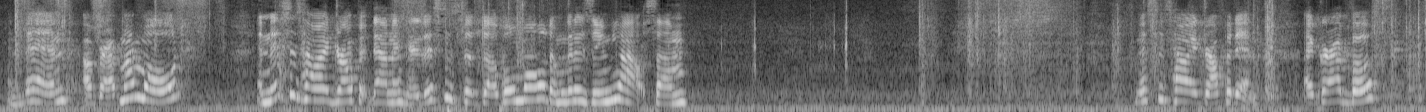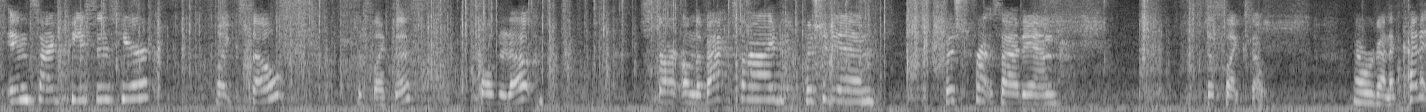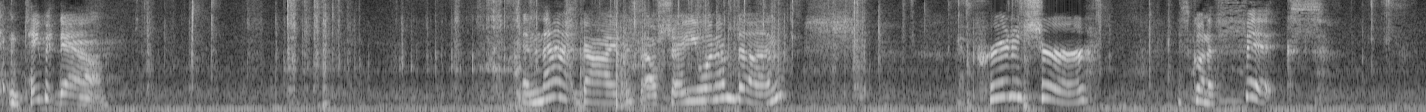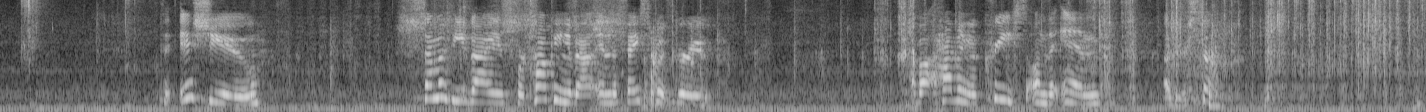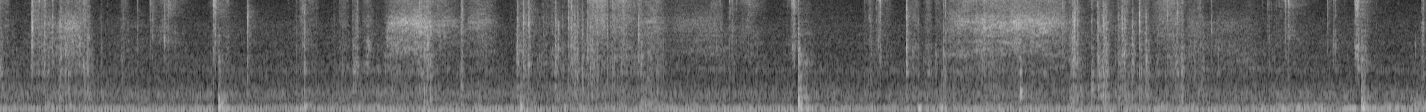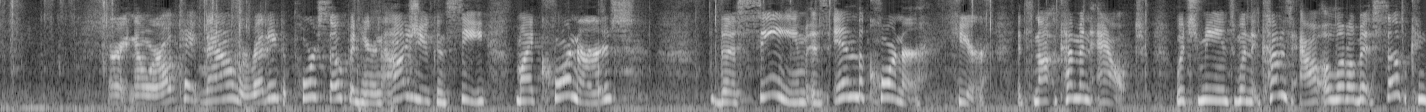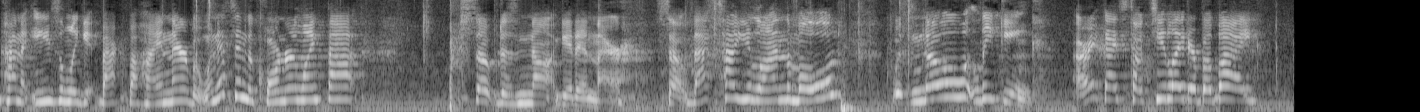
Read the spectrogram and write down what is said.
And then I'll grab my mold. And this is how I drop it down in here. This is the double mold. I'm going to zoom you out some. This is how I drop it in. I grab both inside pieces here, like so, just like this. Fold it up. Start on the back side, push it in, push the front side in, just like so. Now we're going to cut it and tape it down. And that, guys, I'll show you when I'm done. I'm pretty sure it's going to fix the issue some of you guys were talking about in the Facebook group about having a crease on the end of your soap. All right, now we're all taped down. We're ready to pour soap in here. And as you can see, my corners, the seam is in the corner here. It's not coming out, which means when it comes out a little bit, soap can kind of easily get back behind there. But when it's in the corner like that, soap does not get in there. So that's how you line the mold with no leaking. All right, guys, talk to you later. Bye-bye.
